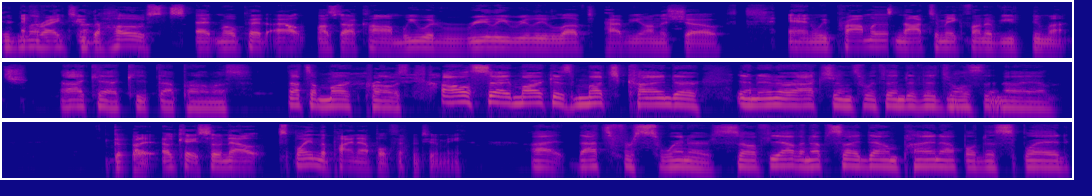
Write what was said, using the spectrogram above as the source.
We'd and write to to the hosts at mopedoutlaws.com. We would really, really love to have you on the show, and we promise not to make fun of you too much. I can't keep that promise. That's a Marc promise. I'll say Marc is much kinder in interactions with individuals than I am. Got it. Okay. So now explain the pineapple thing to me. All right, that's for swinners. So if you have an upside down pineapple displayed,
